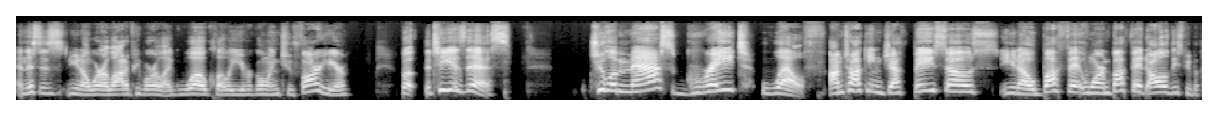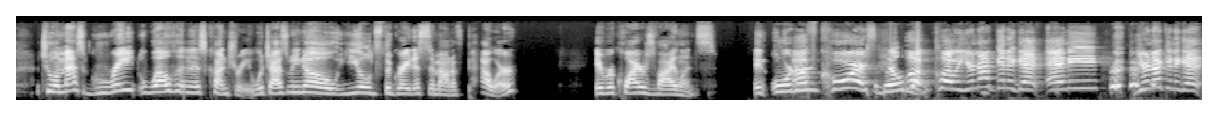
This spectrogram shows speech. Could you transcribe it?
and this is, you know, where a lot of people are like, "Whoa, Chloe, you're going too far here." But the T is this to amass great wealth. I'm talking Jeff Bezos, you know, Buffett, Warren Buffett, all of these people. To amass great wealth in this country, which as we know yields the greatest amount of power, it requires violence. In order Of course. build Look, Chloe, you're not going to get any you're not to get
